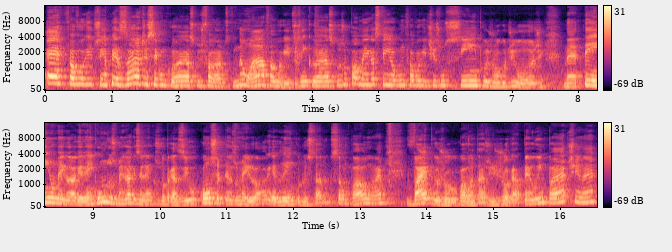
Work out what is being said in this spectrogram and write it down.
É favorito sim, apesar de ser um clássico, de falarmos que não há favoritos em clássicos, o Palmeiras tem algum favoritismo sim para o jogo de hoje, né? Tem o melhor elenco, um dos melhores elencos do Brasil, com certeza o melhor elenco do estado de São Paulo, né? Vai para o jogo com a vantagem de jogar pelo empate, né?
